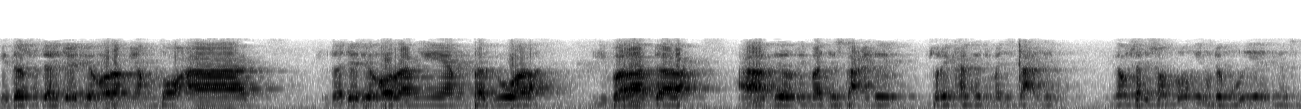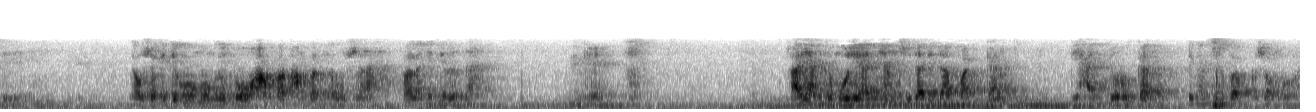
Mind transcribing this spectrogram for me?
Kita sudah jadi orang yang taat. Sudah jadi orang yang tegwa ibadah hadir di majlis ta'lim sering hadir di majlis taklim. Gak usah disombongin, udah mulia dengan sendirinya. Gak usah kita ngomongin, oh angkat-angkat, gak usah. Malah jadi rendah. Okay. Sayang kemuliaan yang sudah didapatkan dihancurkan dengan sebab kesombongan.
